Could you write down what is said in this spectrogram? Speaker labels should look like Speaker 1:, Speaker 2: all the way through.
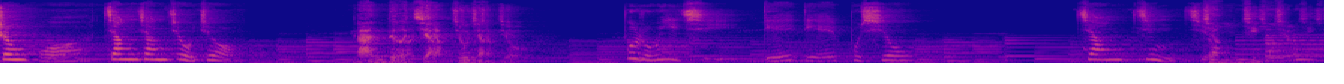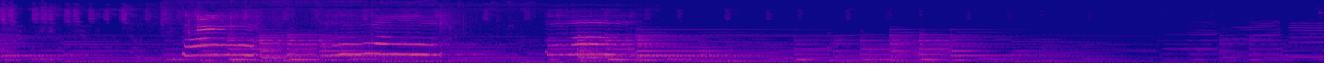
Speaker 1: 生活将将就就，
Speaker 2: 难得讲究讲究，
Speaker 1: 不如一起喋喋不休。将进酒，
Speaker 2: 将进酒。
